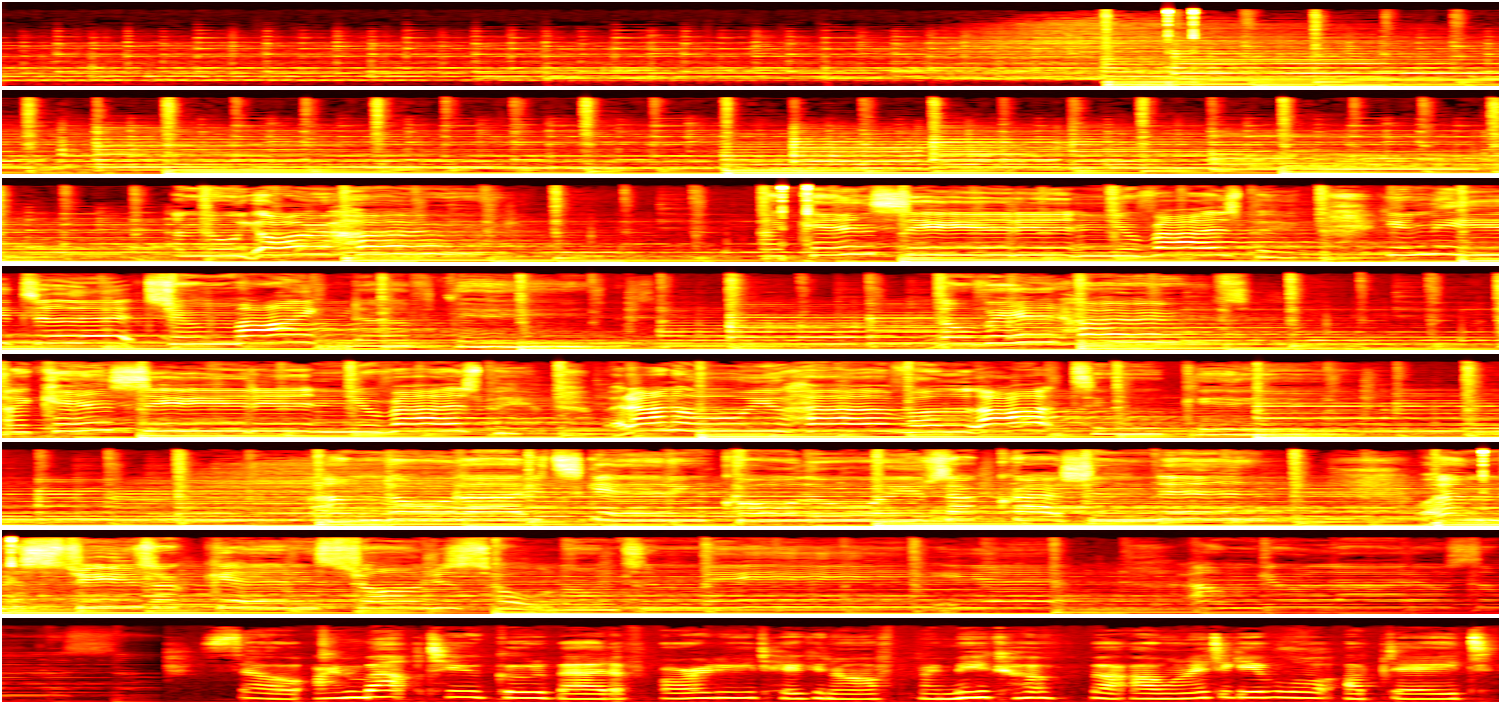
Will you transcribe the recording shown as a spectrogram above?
To go to bed. I've already taken off my makeup, but I wanted to give a little update.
